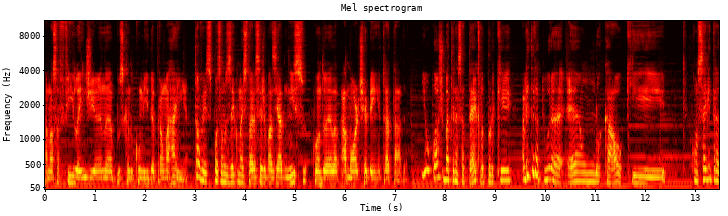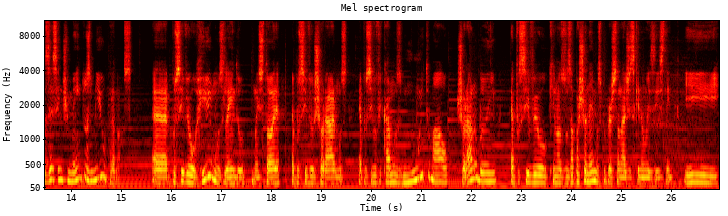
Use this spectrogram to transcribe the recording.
a nossa fila indiana buscando comida para uma rainha. Talvez possamos dizer que uma história seja baseada nisso quando ela, a morte é bem retratada. E eu gosto de bater nessa tecla porque a literatura é um local que consegue trazer sentimentos mil para nós. É possível rirmos lendo uma história, é possível chorarmos, é possível ficarmos muito mal, chorar no banho, é possível que nós nos apaixonemos por personagens que não existem, e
